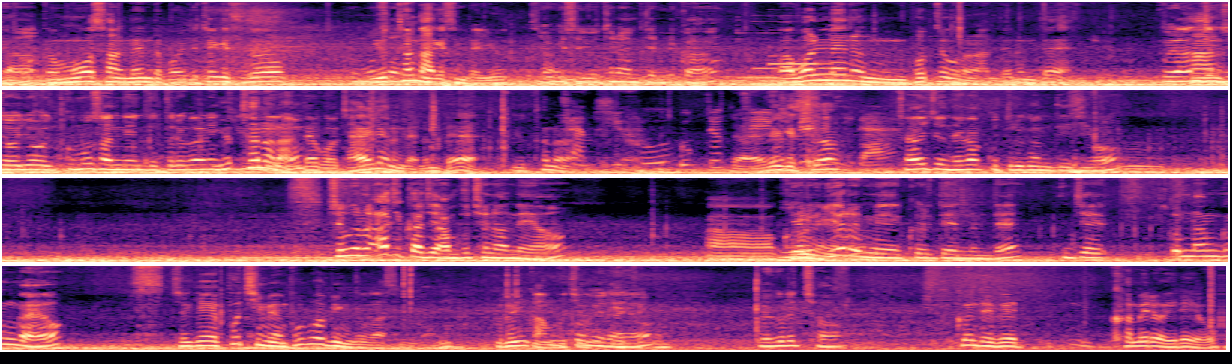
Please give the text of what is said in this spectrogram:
자, 금호산 랜드 보이죠? 저기서 유턴 하겠습니다. 유턴. 여기서 유턴하면 됩니까? 아, 원래는 법적으로는 안 되는데 왜 안 한- 되죠? 요 구모산랜드 들어가는 유턴은? 안 되고 좌회전은 되는데 유턴은 안 잠시. 후 목적지 자, 여기 있어? 입니다. 좌회전 해갖고 들어가면 되지요. 음, 저거는 아직까지 안 붙여놨네요. 아, 여름, 그러네요. 여름에 그럴 때 했는데 이제 끝난 건가요? 저게 붙이면 불법인 것 같습니다. 그러니까 안 붙이면 불법이네요. 되겠죠. 왜 그렇죠? 근데 왜 카메라가 이래요?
